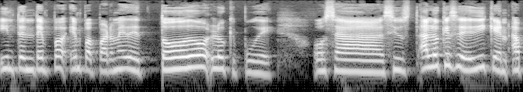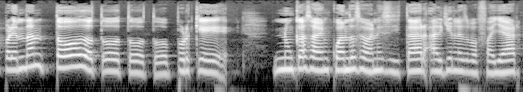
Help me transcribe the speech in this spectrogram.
intenté empa- empaparme de todo lo que pude. O sea, si a lo que se dediquen, aprendan todo, todo, todo, todo, porque nunca saben cuándo se va a necesitar, alguien les va a fallar.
